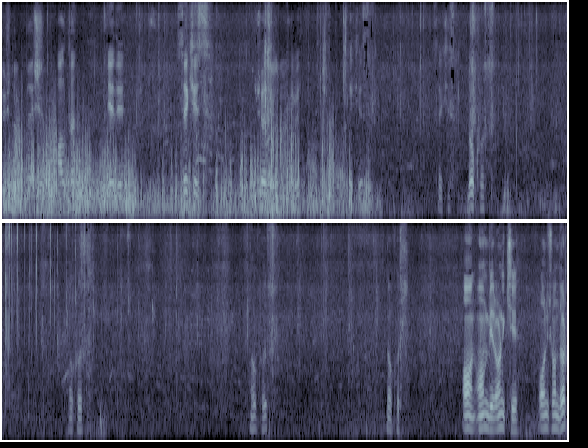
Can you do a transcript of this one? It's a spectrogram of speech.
3, 4, 5, 6, 7, 8. Şöyle gördüğünüz gibi. 8, 8, 9, 9, 9, 9, 10, 11, 12, 13, 14,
